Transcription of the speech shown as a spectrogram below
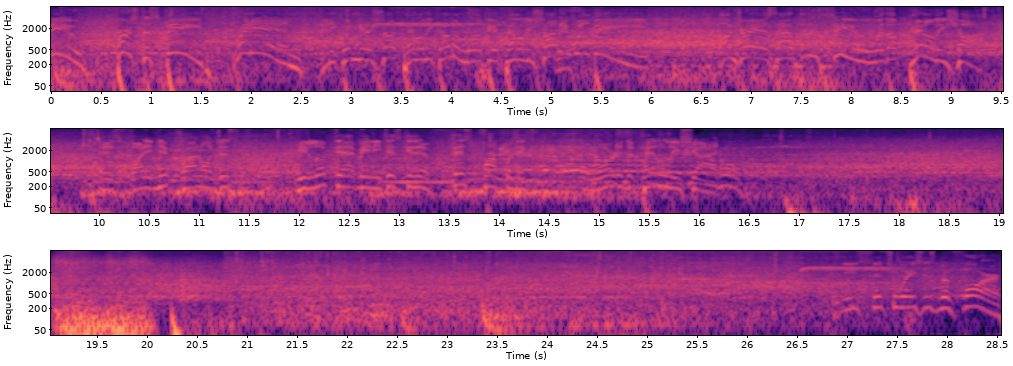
Athanasiou, first to speed, right in. And he couldn't get a shot. Penalty coming. Will it be a penalty shot? It will be. Andreas Athanasiou with a penalty shot. It's funny, Nick Cronwell just, he looked at me and he just did a fist pump when they awarded the penalty shot. These situations before,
